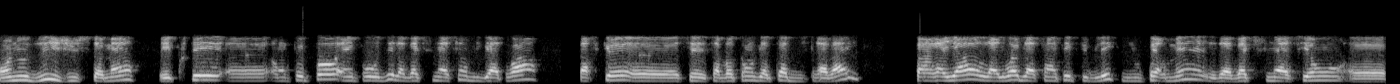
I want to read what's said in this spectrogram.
On nous dit justement, écoutez, euh, on ne peut pas imposer la vaccination obligatoire parce que euh, c'est- ça va contre le Code du travail. Par ailleurs, la loi de la santé publique nous permet la vaccination, euh,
